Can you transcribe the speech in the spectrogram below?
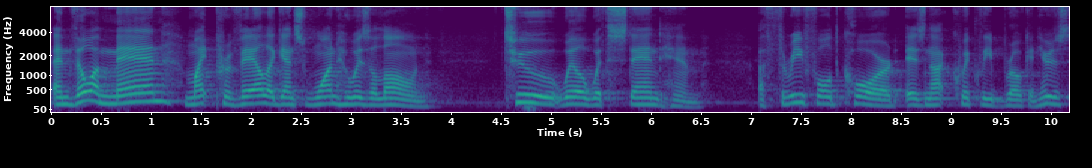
And though a man might prevail against one who is alone, two will withstand him. A threefold cord is not quickly broken. Here's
